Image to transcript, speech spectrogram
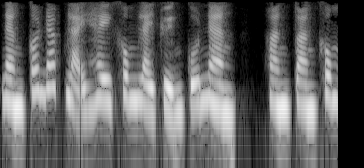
nàng có đáp lại hay không là chuyện của nàng, hoàn toàn không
